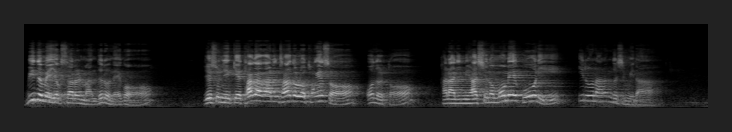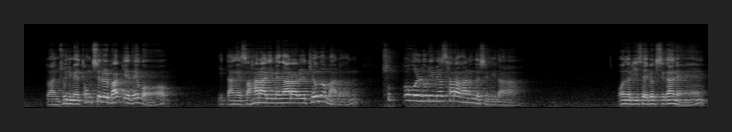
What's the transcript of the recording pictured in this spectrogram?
믿음의 역사를 만들어내고 예수님께 다가가는 자들로 통해서 오늘도 하나님이 하시는 몸의 구원이 일어나는 것입니다. 또한 주님의 통치를 받게 되고 이 땅에서 하나님의 나라를 경험하는 축복을 누리며 살아가는 것입니다. 오늘 이 새벽 시간에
